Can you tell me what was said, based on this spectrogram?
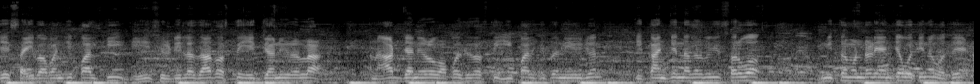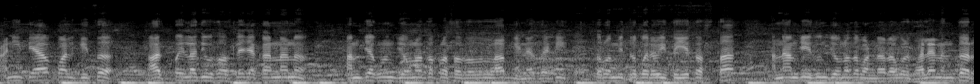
जे साईबाबांची पालखी ही शिर्डीला जात असते एक जानेवारीला आणि आठ जानेवारीला वापस येत असते ही पालखीचं नियोजन ही कांचननगरमध्ये सर्व मित्रमंडळ यांच्या वतीनं होते. आणि त्या पालखीचं आज पहिला दिवस असल्याच्या कारणानं आमच्याकडून जेवणाचा प्रसादाचा लाभ घेण्यासाठी सर्व मित्रपरिवार इथे येत असतात आणि आमच्या इथून जेवणाचा भंडारा वगैरे झाल्यानंतर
